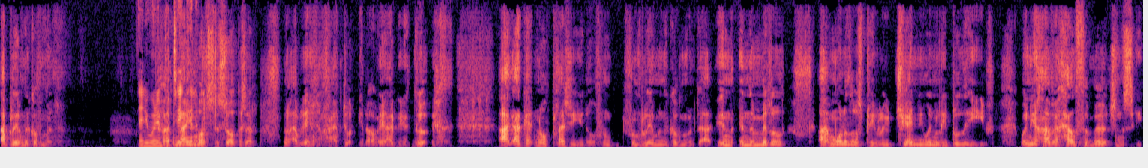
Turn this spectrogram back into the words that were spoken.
I blame the government. Anyone in I've particular? Had nine months to sort this out. No, I, mean, I don't, you know, I mean, I, I, I, get no pleasure, you know, from, from blaming the government. In in the middle, I'm one of those people who genuinely believe when you have a health emergency,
